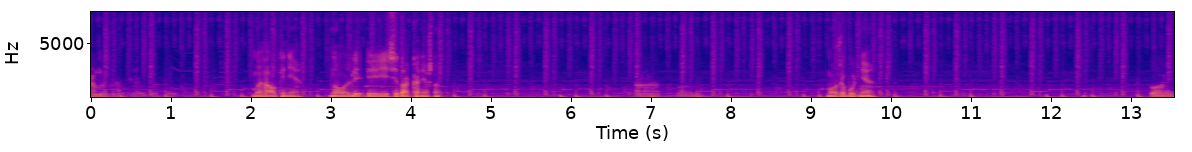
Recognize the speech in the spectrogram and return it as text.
А мигалки роботи? Мигалки ні. Ну, э, если так, конечно. А, понял. Може бути, ні? Понял.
